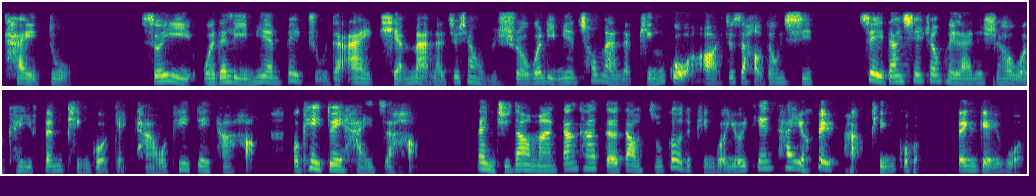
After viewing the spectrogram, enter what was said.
态度，所以我的里面被主的爱填满了。就像我们说，我里面充满了苹果啊，就是好东西。所以当先生回来的时候，我可以分苹果给他，我可以对他好，我可以对孩子好。那你知道吗？当他得到足够的苹果，有一天他也会把苹果分给我。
